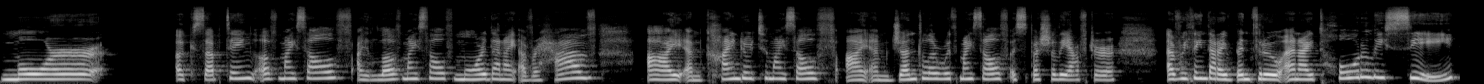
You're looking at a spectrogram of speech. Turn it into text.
more accepting of myself. I love myself more than I ever have. I am kinder to myself. I am gentler with myself, especially after everything that I've been through. And I totally see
